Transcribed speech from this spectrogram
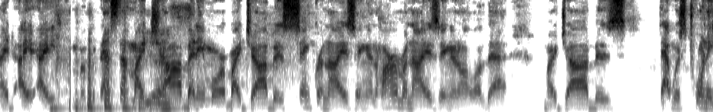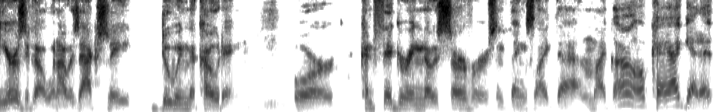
I, I, I that's not my Yes. job anymore. My job is synchronizing and harmonizing and all of that. My job is that was 20 years ago when I was actually doing the coding or configuring those servers and things like that. I'm like, oh, okay, I get it.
